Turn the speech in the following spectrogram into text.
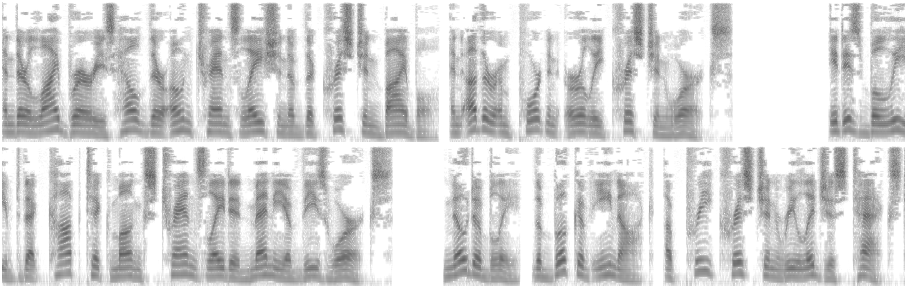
and their libraries held their own translation of the Christian Bible, and other important early Christian works. It is believed that Coptic monks translated many of these works. Notably, the Book of Enoch, a pre-Christian religious text,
